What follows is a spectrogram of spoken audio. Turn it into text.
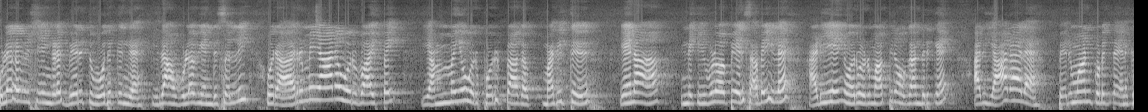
உலக விஷயங்களை வெறுத்து ஒதுக்குங்க. இதான் உழவு என்று சொல்லி ஒரு அருமையான ஒரு வாய்ப்பை எம்மையும் ஒரு பொருட்பாக மதித்து ஏன்னா இன்றைக்கி இவ்வளோ பேர் சபையில் அடியேன் ஒரு ஒரு மாத்திரம் உட்காந்துருக்கேன் அது யாரால? பெருமான் கொடுத்த எனக்கு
